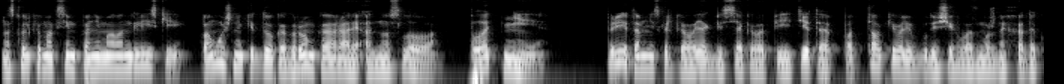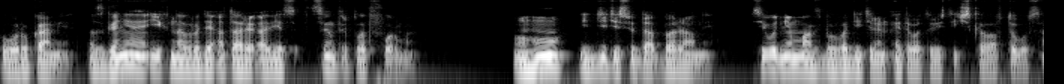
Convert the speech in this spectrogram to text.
Насколько Максим понимал английский, помощники Дока громко орали одно слово «плотнее». При этом несколько вояк без всякого пиетета подталкивали будущих возможных ходаков руками, сгоняя их на вроде отары овец в центр платформы. «Угу, идите сюда, бараны!» Сегодня Макс был водителем этого туристического автобуса.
